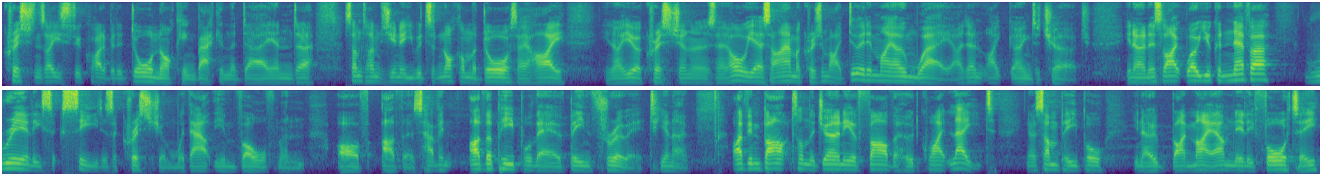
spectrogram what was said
Christians, I used to do quite a bit of door knocking back in the day, and uh, sometimes, you know, you would sort of knock on the door, say, Hi, you know, you're a Christian, and I say, Oh, yes, I am a Christian, but I do it in my own way. I don't like going to church. You know, and it's like, Well, you can never really succeed as a Christian without the involvement of others, having other people there who've been through it, you know. I've embarked on the journey of fatherhood quite late. You know, some people, you know, by my, I'm nearly 40,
